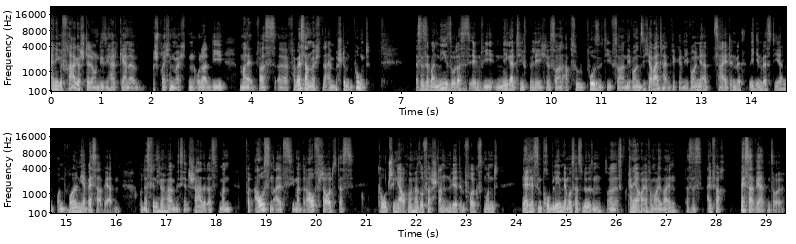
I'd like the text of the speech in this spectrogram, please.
einige Fragestellungen, die sie halt gerne besprechen möchten oder die mal etwas äh, verbessern möchten in einem bestimmten Punkt. Das ist aber nie so, dass es irgendwie negativ belegt ist, sondern absolut positiv, sondern die wollen sich ja weiterentwickeln. Die wollen ja Zeit investieren und wollen ja besser werden. Und das finde ich manchmal ein bisschen schade, dass man von außen als jemand draufschaut, dass Coaching ja auch manchmal so verstanden wird im Volksmund, der hat jetzt ein Problem, der muss das lösen, sondern es kann ja auch einfach mal sein, dass es einfach besser werden soll.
